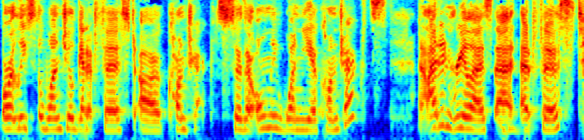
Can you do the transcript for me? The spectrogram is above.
or at least the ones you'll get at first, are contracts. So they're only one year contracts. And I didn't realize that at first,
